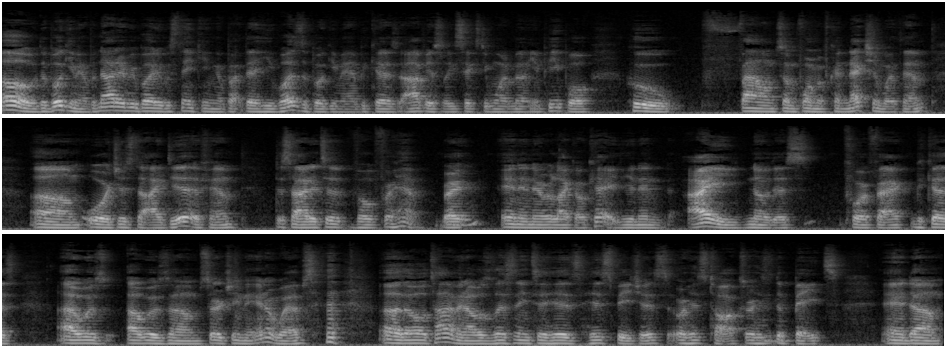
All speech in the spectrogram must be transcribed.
oh, the boogeyman, but not everybody was thinking about that he was the boogeyman because obviously 61 million people who found some form of connection with him um, or just the idea of him decided to vote for him, right? Mhm. And then they were like, okay. And then I know this for a fact because I was I was um, searching the interwebs uh, the whole time, and I was listening to his his speeches or his talks or his Mhm. debates, and um,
